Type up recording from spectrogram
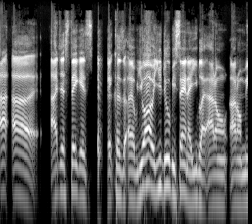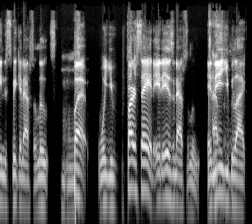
I uh I just think it's because uh, you always you do be saying that you like I don't I don't mean to speak in absolutes, Mhm. but when you first say it, it is an absolute, and then you be like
